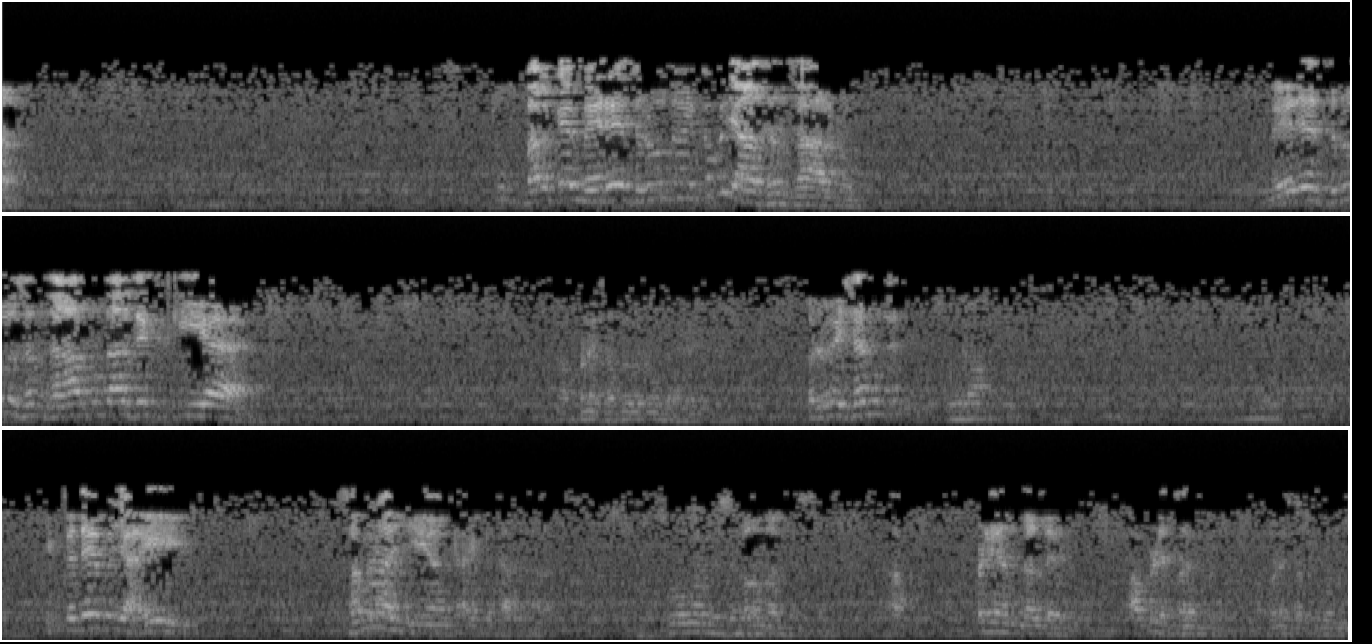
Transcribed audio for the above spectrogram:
ਬਲਕਿ ਮੇਰੇ ਥਰੂ ਤੂੰ ਇੱਕ ਭਜਾ ਸੰਸਾਰ ਨੂੰ। ਮੇਰੇ ਥਰੂ ਸੰਸਾਰ ਨੂੰ ਦੱਸ ਇੱਕ ਕੀ ਹੈ? ਆਪਣੇ ਸਤਿਗੁਰੂ ਨੂੰ ਪਰਮੇਸ਼ਰ ਨੂੰ। ਕਹਿ। ਇੱਕ ਦੇ ਭਜਾਈ। ਸਭਨਾ ਜੀਆਂ ਦਾ ਇੱਕ ਦਾਤਾ ਸੋ ਮੈਂ ਵਿਸਰ ਸਲੋਮਨ ਆਪਣੇ ਅੰਦਰ ਲੈ ਆਪਣੇ ਨੂੰ ਆਪਣੇ ਸਤਿਗੁਰੂ।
